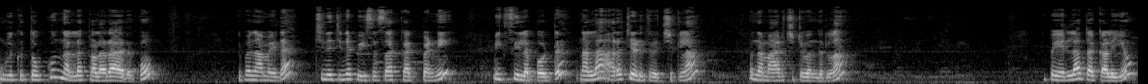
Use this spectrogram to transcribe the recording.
உங்களுக்கு தொக்கும் நல்ல கலரா இருக்கும். இப்போ நாம இதை சின்ன சின்ன பீசஸா கட் பண்ணி மிக்சியில போட்டு நல்லா அரைச்சு எடுத்து வச்சுக்கலாம். இப்போ நம்ம அரைச்சிட்டு வந்துடலாம். இப்போ எல்லா தக்காளியும்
